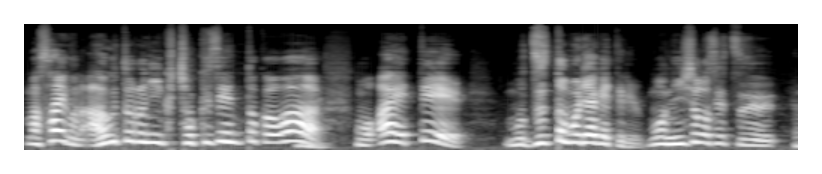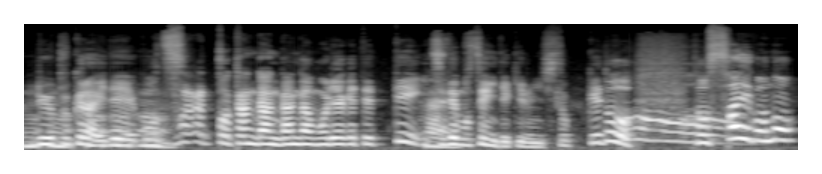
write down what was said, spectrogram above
まあ最後のアウトロに行く直前とかは、はい。もうあえてもうずっと盛り上げてる。もう2小節ループくらいでうんうんもうずっとガンガンガンガン盛り上げてっていはい。つでも遷移できるようにしとくけど、その最後の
